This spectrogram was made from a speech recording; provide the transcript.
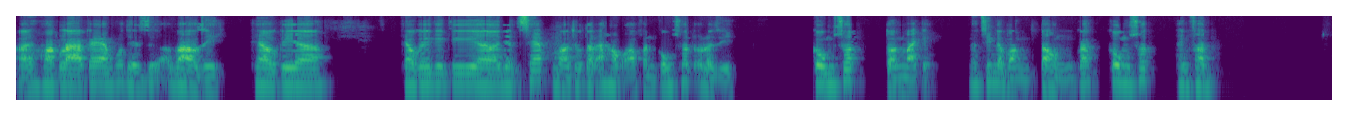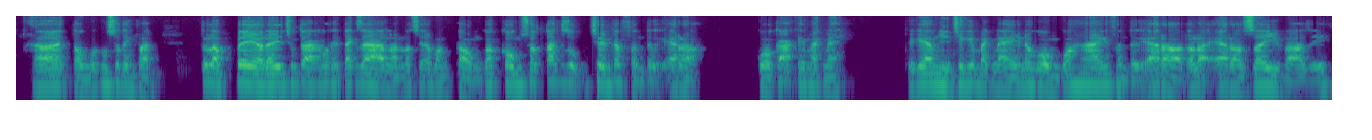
Đấy. hoặc là các em có thể dựa vào gì? Theo cái ờ, theo cái cái, cái, cái nhận xét mà chúng ta đã học ở phần công suất đó là gì? Công suất toàn mạch ấy, nó chính là bằng tổng các công suất thành phần. Đấy, tổng các công suất thành phần. Tức là P ở đây chúng ta có thể tách ra là nó sẽ bằng tổng các công suất tác dụng trên các phần tử R của cả cái mạch này. Thì các em nhìn trên cái mạch này nó gồm có hai cái phần tử R đó là RJ và gì?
